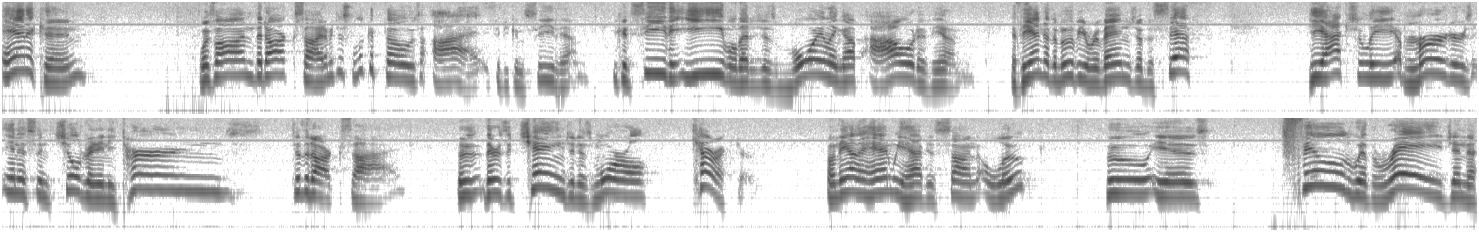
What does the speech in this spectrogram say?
Anakin was on the dark side. I mean, just look at those eyes, if you can see them. You can see the evil that is just boiling up out of him. At the end of the movie Revenge of the Sith, he actually murders innocent children and he turns to the dark side. There's, there's, a change in his moral character. On the other hand, we have his son Luke, who is filled with rage and the,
